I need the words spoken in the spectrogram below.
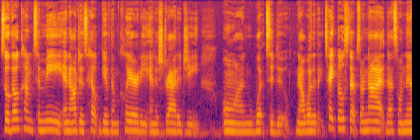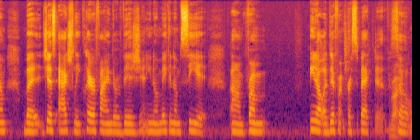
So they'll come to me, and I'll just help give them clarity and a strategy on what to do. Now, whether they take those steps or not, that's on them, but just actually clarifying their vision, you know, making them see it um, from, you know, a different perspective. Right. So,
